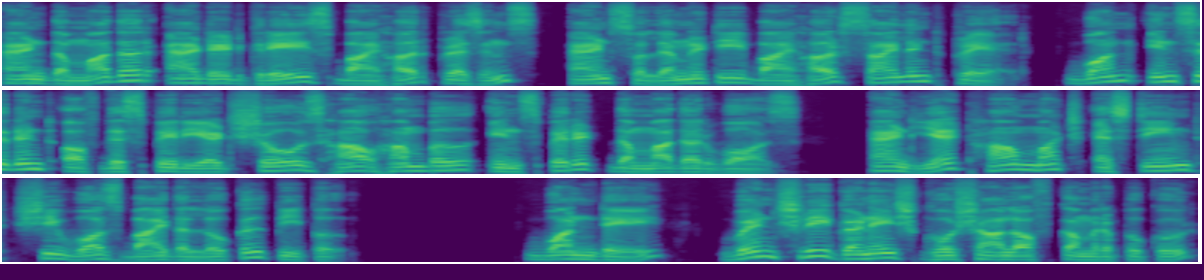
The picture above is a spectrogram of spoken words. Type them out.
and the mother added grace by her presence and solemnity by her silent prayer. One incident of this period shows how humble in spirit the mother was, and yet how much esteemed she was by the local people. One day, when Sri Ganesh Ghoshal of Kamarpukur,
